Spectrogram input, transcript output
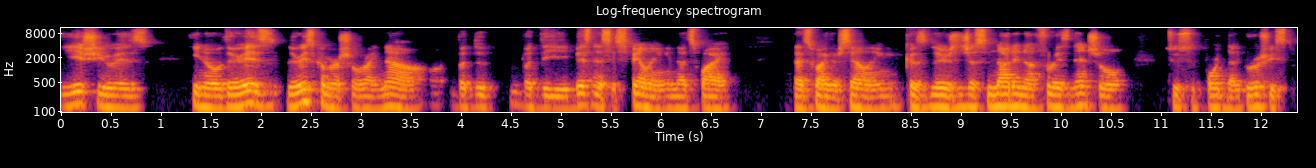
the issue is, you know, there is, there is commercial right now, but the, but the business is failing and that's why, that's why they're selling, because there's just not enough residential to support that grocery store.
